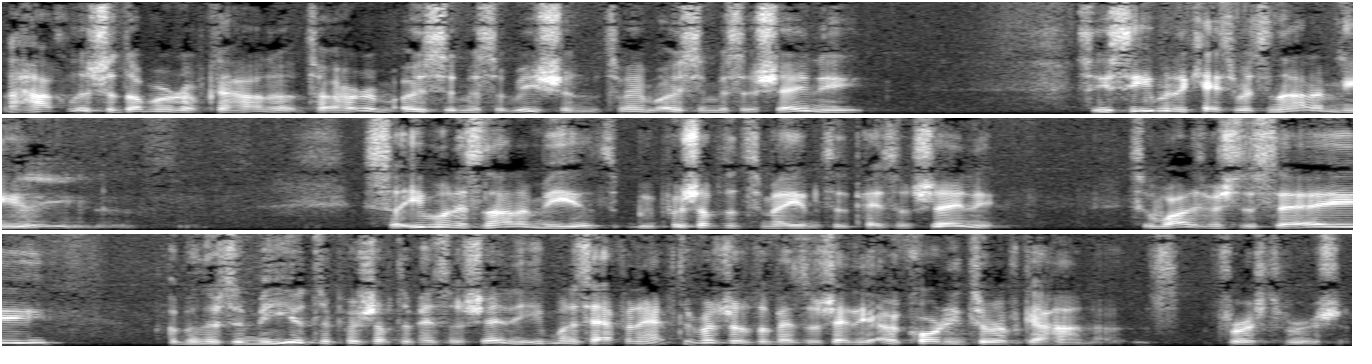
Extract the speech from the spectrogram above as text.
The Hachlish Adomer Rav Kahana Taharim Oisim Misarishan, Tzemeim Oisim Misasheni. So you see, even in a case where it's not a meal. So even when it's not a miyut, we push up the tmeim to the Pesach Sheni. So why does Mishnah say when there's a miyut to push up the Pesach Sheni, even when it's half and half to push up the Pesach Sheni, according to Rav Kahana's first version?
